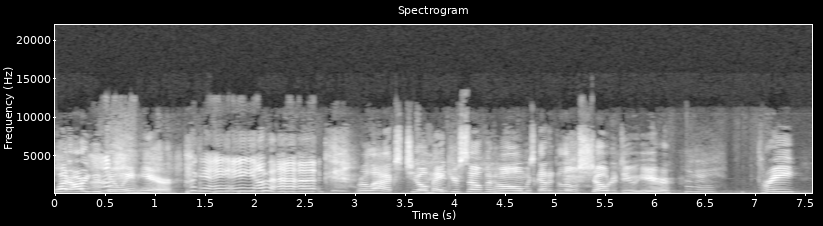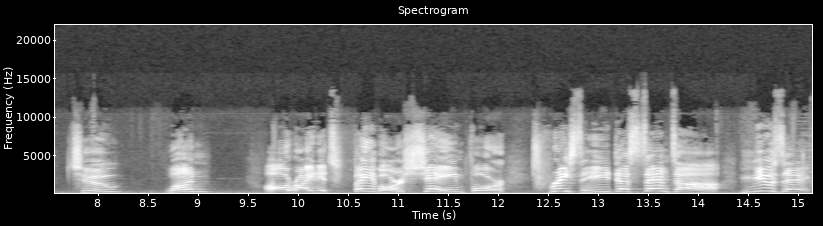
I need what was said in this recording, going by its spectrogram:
what are you uh, doing here? Okay, I'm back. Relax, chill, make yourself at home. He's got a little show to do here. Okay. Three, two, one. All right, it's fame or shame for Tracy DeSanta. Music!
